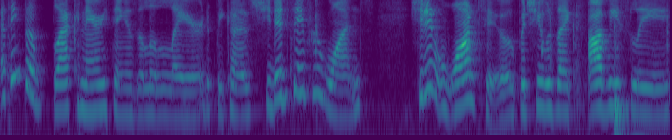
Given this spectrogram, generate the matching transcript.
I think the Black Canary thing is a little layered because she did save her once. She didn't want to, but she was like, obviously,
